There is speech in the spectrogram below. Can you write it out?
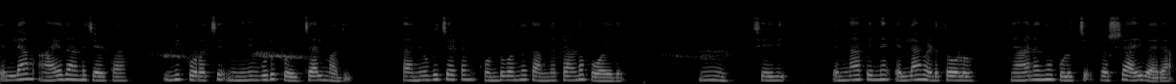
എല്ലാം ആയതാണ് ചേട്ടാ. ഇനി കുറച്ച് മീനും കൂടി പൊരിച്ചാൽ മതി. സനൂപ് ചേട്ടൻ കൊണ്ടുവന്ന് തന്നിട്ടാണ് പോയത്. ഉം ശരി. എന്നാ പിന്നെ എല്ലാം എടുത്തോളൂ. ഞാനൊന്ന് കുളിച്ച് ഫ്രഷ് ആയി വരാം.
